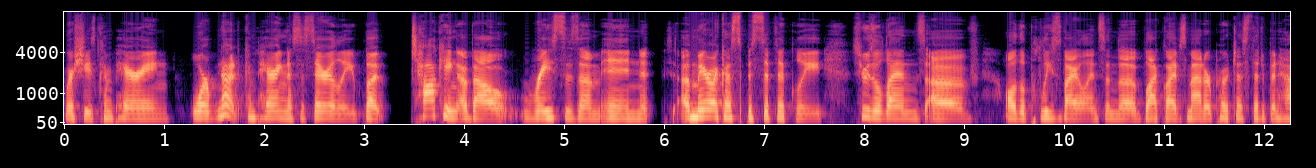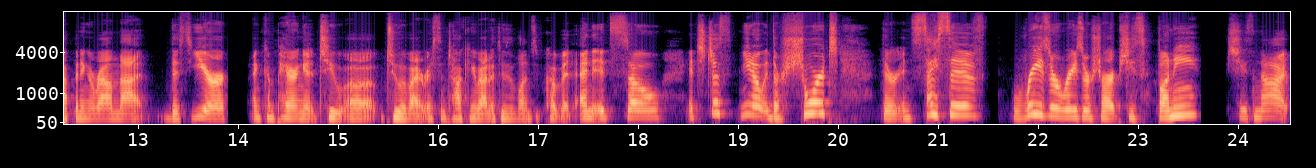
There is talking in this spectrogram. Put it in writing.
where she's comparing or not comparing necessarily, but talking about racism in America specifically through the lens of all the police violence and the Black Lives Matter protests that have been happening around that this year and comparing it to a to a virus and talking about it through the lens of COVID. And it's so it's just, you know, they're short, they're incisive, razor razor sharp. She's funny. She's not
